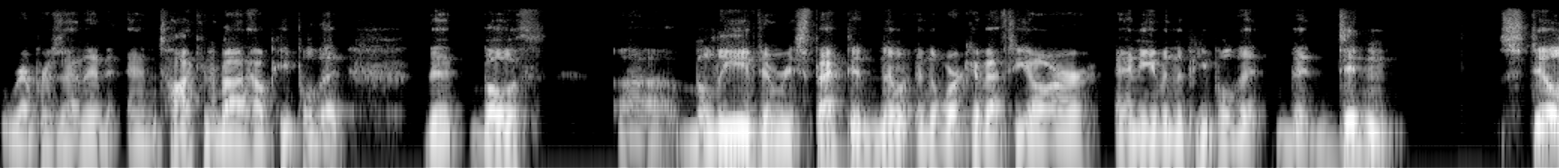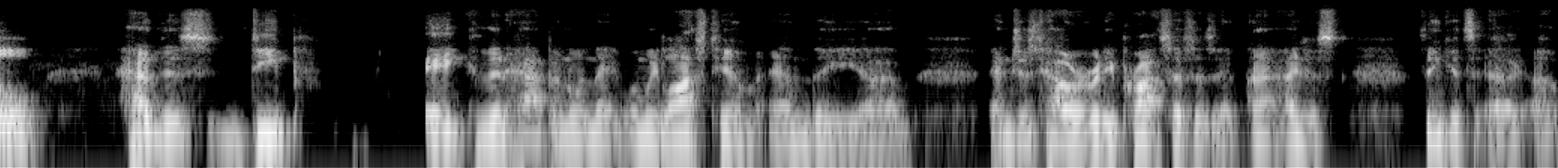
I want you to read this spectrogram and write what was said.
represented and talking about how people that that both uh, believed and respected in the, in the, work of FDR and even the people that that didn't still had this deep ache that happened when they when we lost him and the um, and just how everybody processes it. I, I just think it's a, a,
